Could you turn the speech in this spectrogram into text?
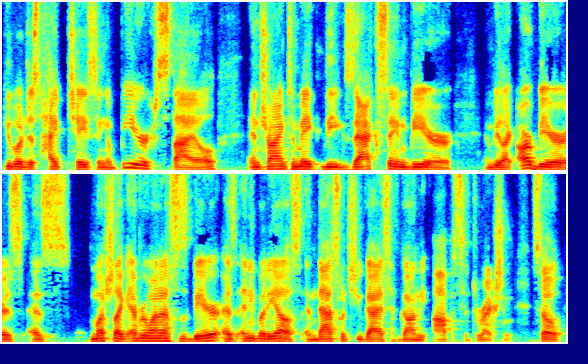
people are just hype chasing a beer style and trying to make the exact same beer and be like, our beer is as much like everyone else's beer as anybody else. And that's what you guys have gone the opposite direction. So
